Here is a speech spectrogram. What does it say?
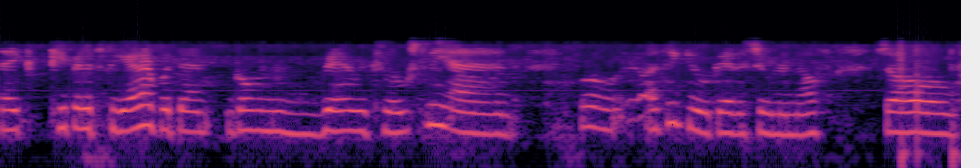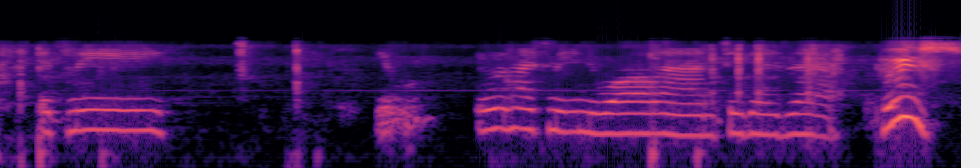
Like, keep your lips together, but then going very closely, and, well, I think you'll get it soon enough. So, it's me, it, it was nice meeting you all and see you guys there. Peace!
